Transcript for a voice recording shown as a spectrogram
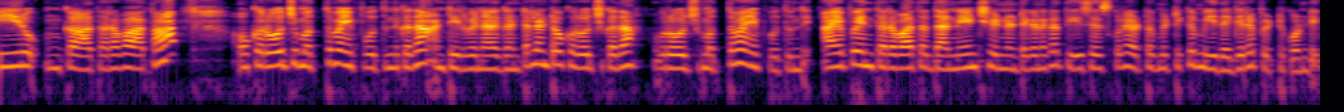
మీరు ఇంకా ఆ తర్వాత ఒక రోజు మొత్తం అయిపోతుంది కదా అంటే ఇరవై నాలుగు గంటలు అంటే ఒక రోజు కదా ఒక రోజు మొత్తం అయిపోతుంది. అయిపోయిన తర్వాత దాన్ని ఏం చేయండి అంటే కనుక తీసేసుకుని ఆటోమేటిక్గా మీ దగ్గర పెట్టుకోండి.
